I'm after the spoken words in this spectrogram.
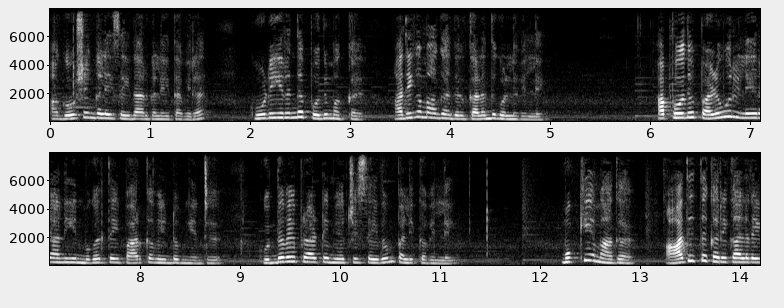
அக்கோஷங்களை செய்தார்களே தவிர கூடியிருந்த பொதுமக்கள் அதிகமாக அதில் கலந்து கொள்ளவில்லை. அப்போது பழுவூர் இளையராணியின் முகத்தை பார்க்க வேண்டும் என்று குந்தவை பிராட்டி முயற்சி செய்தும் பலிக்கவில்லை. முக்கியமாக ஆதித்த கரிகாலரை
